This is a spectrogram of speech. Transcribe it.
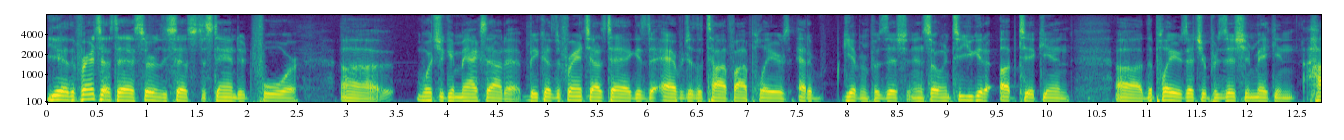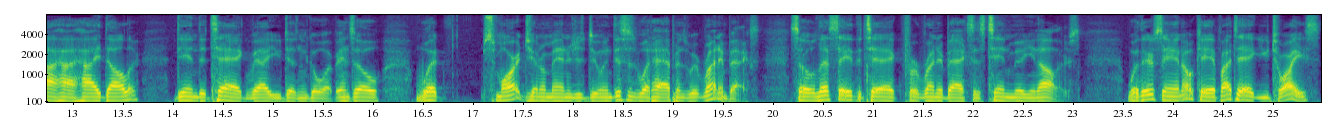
Yeah, the franchise tag certainly sets the standard for uh, what you can max out at because the franchise tag is the average of the top five players at a given position. And so until you get an uptick in uh, the players at your position making high, high, high dollar, then the tag value doesn't go up. And so what smart general managers do, and this is what happens with running backs. So let's say the tag for running backs is $10 million. Well, they're saying, okay, if I tag you twice,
